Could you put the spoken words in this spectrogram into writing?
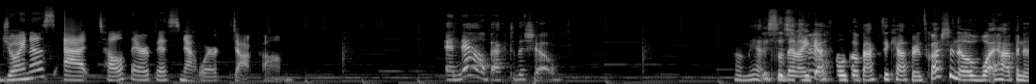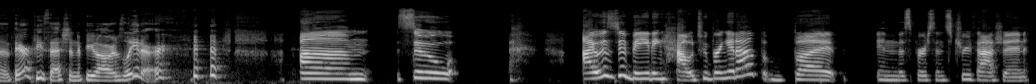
Join us at teletherapistnetwork.com. And now back to the show. Oh man. This so then true. I guess we'll go back to Kathryn's question though of what happened in the therapy session a few hours later. um so I was debating how to bring it up, but in this person's true fashion,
